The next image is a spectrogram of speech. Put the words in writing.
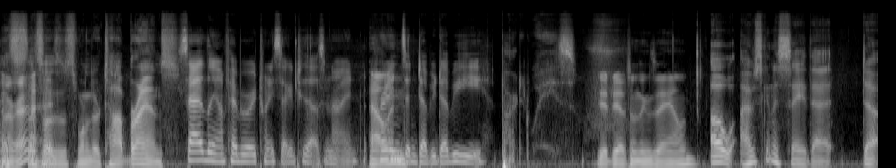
That's, All right. that's, that's one of their top brands. Sadly, on February 22nd, 2009, Alan? Prinze and WWE parted ways. Did you have something to say, Alan? oh, I was going to say that uh,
